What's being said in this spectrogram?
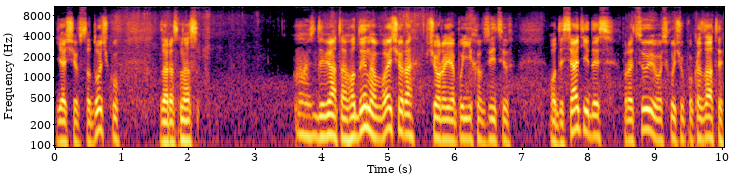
Я ще в садочку. Зараз у нас ось 9 година вечора. Вчора я поїхав звідси о 10 десь. Працюю. Ось хочу показати,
